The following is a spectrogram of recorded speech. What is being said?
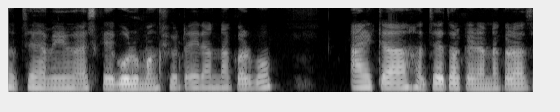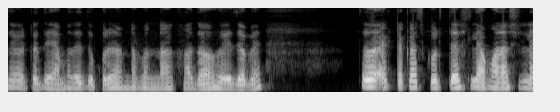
হচ্ছে আমি আজকে গরু মাংসটাই রান্না করব। আর একটা হচ্ছে তরকারি রান্না করা আছে, ওটা দিয়ে আমাদের দুপুরে রান্না বান্না খাওয়া দাওয়া হয়ে যাবে। তো একটা কাজ করতে আসলে আমার আসলে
